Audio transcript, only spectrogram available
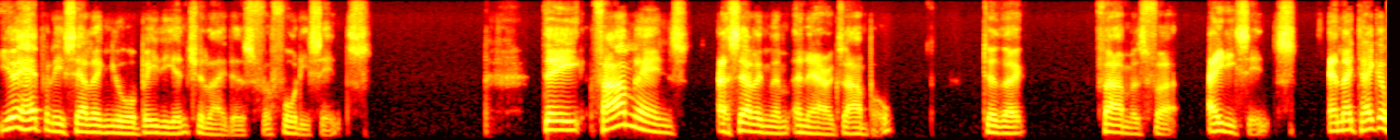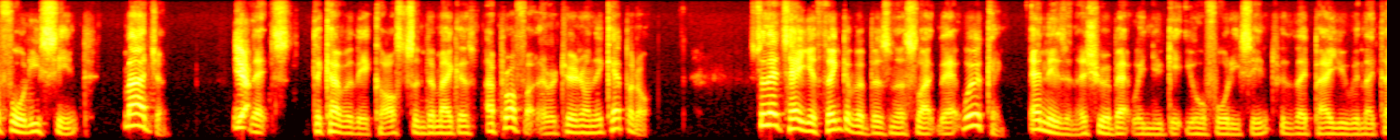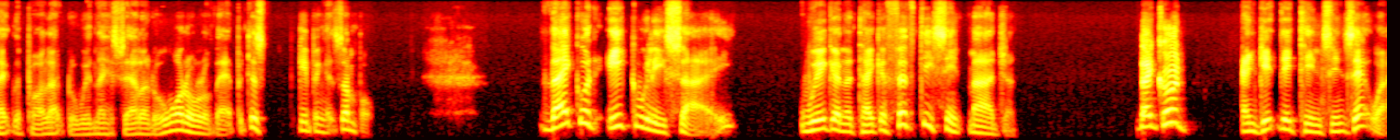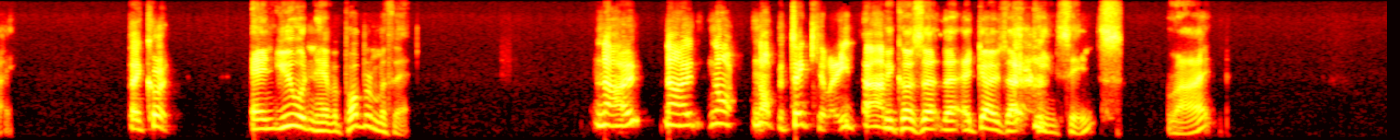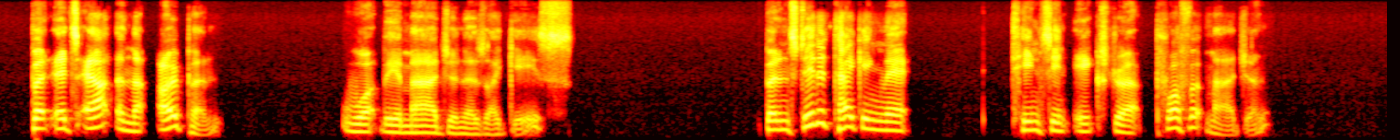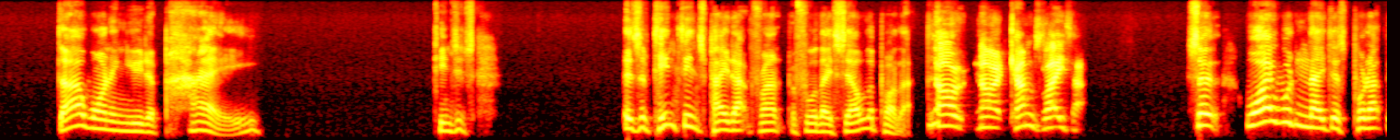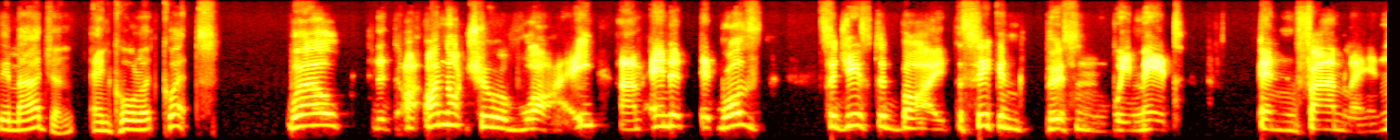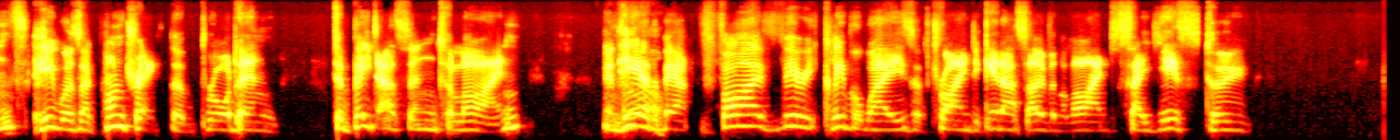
you're happily selling your Beattie Insulators for 40 cents. The farmlands are selling them, in our example, to the farmers for 80 cents, and they take a 40 cent margin. Yeah. That's to cover their costs and to make a, a profit, a return on their capital. So that's how you think of a business like that working. And there's an issue about when you get your 40 cents, whether they pay you when they take the product or when they sell it or what, all of that, but just keeping it simple. They could equally say, we're going to take a 50 cent margin they could and get their 10 cents that way. they could And you wouldn't have a problem with that. No, no, not not particularly. Um, because the, the, it goes up 10 cents, right? But it's out in the open what their margin is, I guess. But instead of taking that 10 cent extra profit margin, they're wanting you to pay 10 cents. Is it 10 cents paid up front before they sell the product? no, no, it comes later. So why wouldn't they just put up their margin and call it quits? Well, I'm not sure why, um, and it it was suggested by the second person we met in farmlands. He was a contractor brought in to beat us into line, and he had Oh. about five very clever ways of trying to get us over the line to say yes to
